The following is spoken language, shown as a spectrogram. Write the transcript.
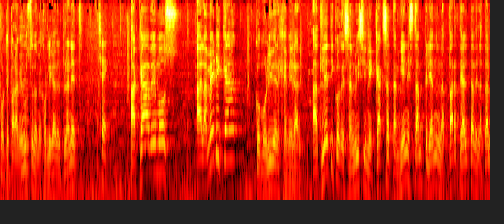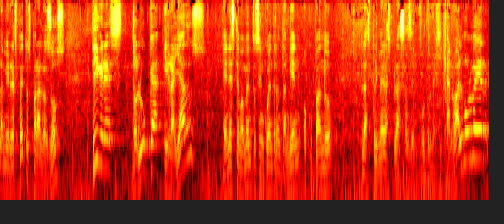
Porque para mi gusto es la mejor liga del planeta. Sí. Acá vemos al América como líder general. Atlético de San Luis y Necaxa también están peleando en la parte alta de la tabla. Mis respetos para los dos. Tigres, Toluca y Rayados en este momento se encuentran también ocupando las primeras plazas del fútbol mexicano. Al volver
